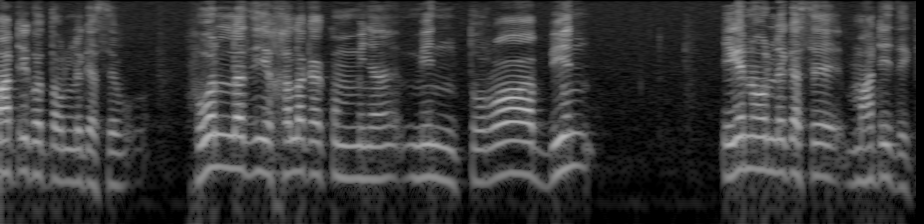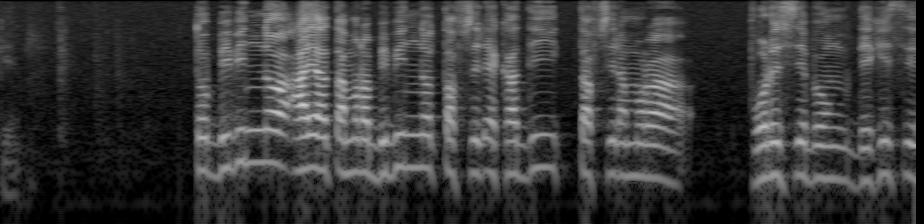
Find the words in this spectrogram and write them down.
মাটির কথা উল্লেখ আছে। হুয়াল্লাদি খালাকাকুম মিনা, মিন তুরাবিন এখানে উল্লেখ আছে মাটি থেকে। তো বিভিন্ন আয়াত আমরা বিভিন্ন তাফসির, একাধিক তাফসির আমরা পড়েছি এবং দেখেছি।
